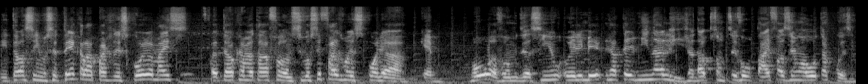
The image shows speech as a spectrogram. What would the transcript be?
Então, assim, você tem aquela parte da escolha, mas até o que eu tava falando, se você faz uma escolha que é boa, vamos dizer assim, ele meio já termina ali, já dá a opção pra você voltar e fazer uma outra coisa.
